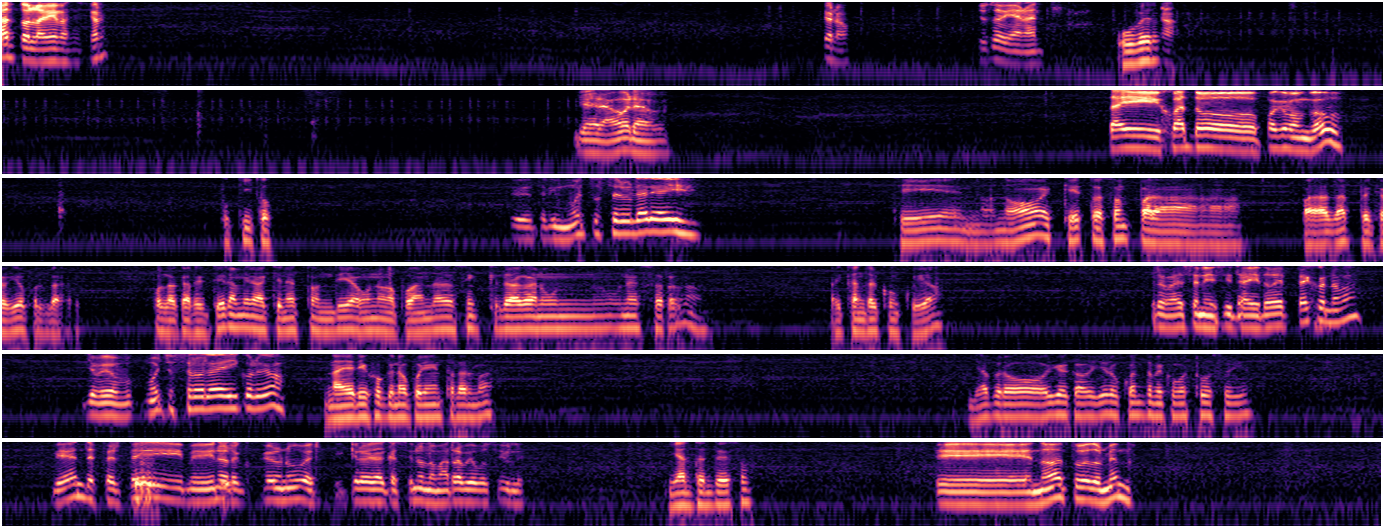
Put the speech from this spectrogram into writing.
¿Tanto en la misma sesión? Yo no. Yo todavía no entro. Uber. Ah. Ya era hora. weón. ¿Está ahí jugando Pokémon Go? Poquito. Eh, Tenéis muchos celulares ahí. Sí, no, no, es que estos son para, para dar precavido por la, por la carretera. Mira, que en estos días uno no puede andar sin que le hagan un, un encerrado. Hay que andar con cuidado. Pero para eso necesitáis dos espejos nomás. Yo veo muchos celulares ahí colgados. Nadie dijo que no podía instalar más. Ya, pero oiga, caballero, cuéntame cómo estuvo ese día. Bien, desperté y me vino a recoger un Uber. Y quiero ir al casino lo más rápido posible. Y antes de eso, Eh, no, estuve durmiendo.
